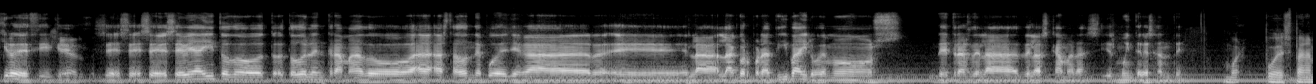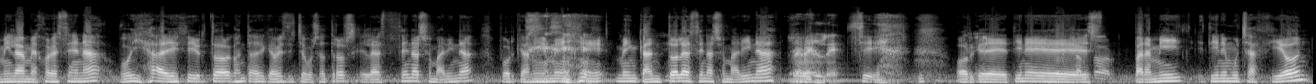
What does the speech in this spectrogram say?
Quiero decir que se, se- se- se ve ahí todo, to- todo el entramado a- hasta dónde puede llegar eh, la, la corporativa y lo vemos detrás de, la- de las cámaras y es muy interesante. Bueno, pues para mí la mejor escena, voy a decir todo lo contrario que habéis dicho vosotros, la escena submarina, porque a mí me, me encantó la escena submarina. Rebelde. Sí, porque tiene, para mí tiene mucha acción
